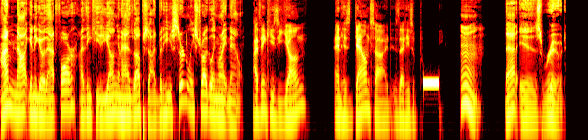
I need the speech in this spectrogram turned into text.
I'm not going to go that far. I think he's young and has upside, but he's certainly struggling right now. I think he's young, and his downside is that he's a. Mm, that is rude.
